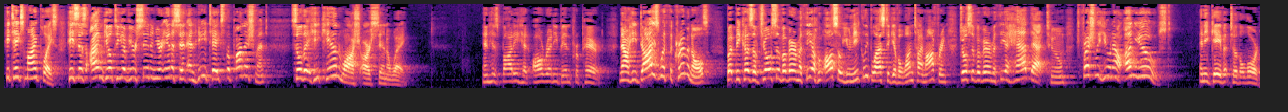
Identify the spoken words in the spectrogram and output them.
He takes my place. He says, I'm guilty of your sin and you're innocent, and he takes the punishment so that he can wash our sin away. And his body had already been prepared. Now, he dies with the criminals, but because of Joseph of Arimathea, who also uniquely blessed to give a one-time offering, Joseph of Arimathea had that tomb freshly hewn out, unused. And he gave it to the Lord.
